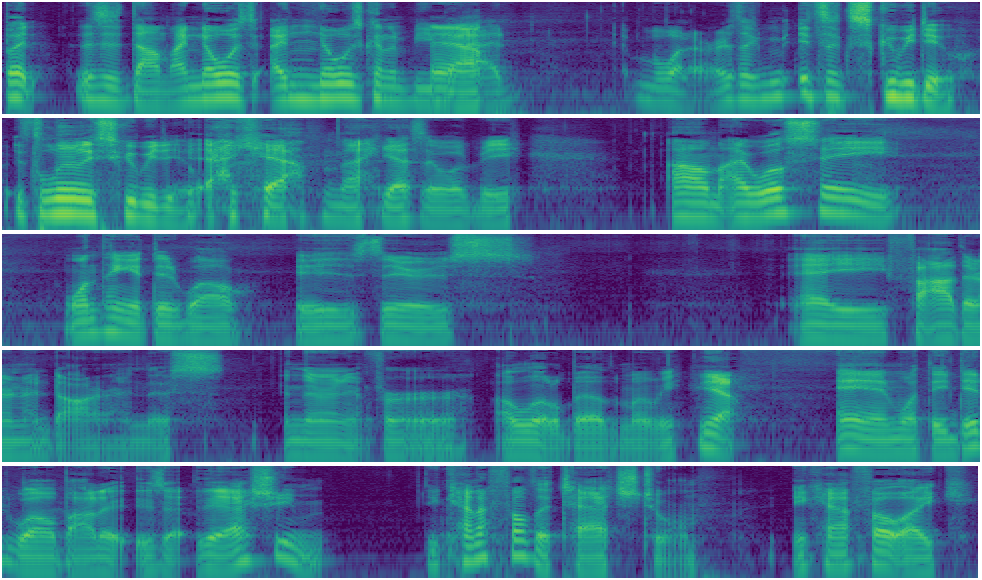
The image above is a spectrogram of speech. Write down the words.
But- this is dumb. I know it's I know it's gonna be Yeah. bad. But Whatever. It's like it's like Scooby Doo. It's literally Scooby Doo. yeah, yeah. I guess it would be. Um, I will say, one thing it did well is there's a father and a daughter in this, and they're in it for a little bit of the movie. Yeah. And what they did well about it is that they actually, you kind of felt attached to them. You kind of felt like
